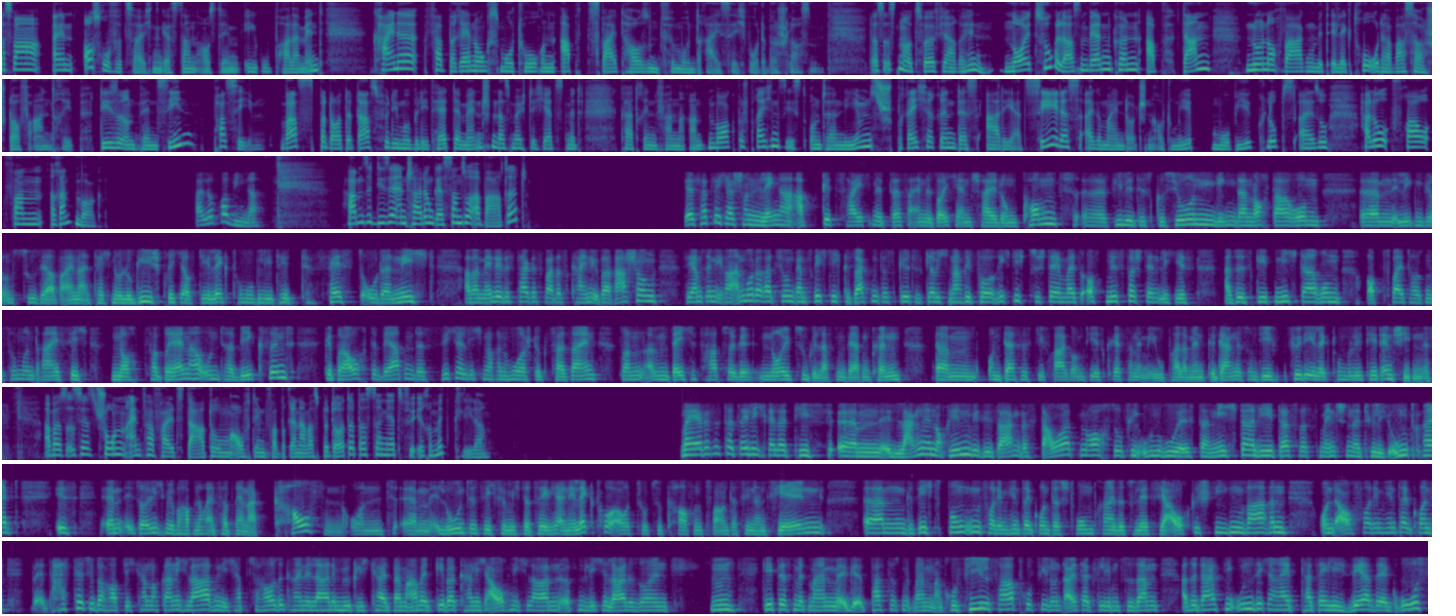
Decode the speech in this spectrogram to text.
Das war ein Ausrufezeichen gestern aus dem EU-Parlament. Keine Verbrennungsmotoren ab 2035 wurde beschlossen. Das ist nur zwölf Jahre hin. Neu zugelassen werden können ab dann nur noch Wagen mit Elektro- oder Wasserstoffantrieb. Diesel und Benzin, passé. Was bedeutet das für die Mobilität der Menschen? Das möchte ich jetzt mit Katrin van Randenborg besprechen. Sie ist Unternehmenssprecherin des ADAC, des Allgemeinen Deutschen Automobilclubs. Also, hallo, Frau van Randenborg. Hallo, Frau Wiener. Haben Sie diese Entscheidung gestern so erwartet? Ja, es hat sich ja schon länger abgezeichnet, dass eine solche Entscheidung kommt. Äh, viele Diskussionen gingen dann noch darum, ähm, legen wir uns zu sehr auf eine Technologie, sprich auf die Elektromobilität fest oder nicht. Aber am Ende des Tages war das keine Überraschung. Sie haben es in Ihrer Anmoderation ganz richtig gesagt und das gilt es, glaube ich, nach wie vor richtig zu stellen, weil es oft missverständlich ist. Also es geht nicht darum, ob 2035 noch Verbrenner unterwegs sind. Gebrauchte werden das sicherlich noch in hoher Stückzahl sein, sondern ähm, welche Fahrzeuge neu zugelassen werden können. Ähm, und das ist die Frage, um die es gestern im EU-Parlament gegangen ist und die für die Elektromobilität entschieden ist. Aber es ist jetzt schon ein Verfallsdatum auf den Verbrenner. Was bedeutet das denn jetzt für Ihre Mitglieder? Naja, das ist tatsächlich relativ ähm, lange noch hin, wie Sie sagen, das dauert noch. So viel Unruhe ist da nicht da. Die, das, was Menschen natürlich umtreibt, ist, ähm, soll ich mir überhaupt noch einen Verbrenner kaufen? Und ähm, lohnt es sich für mich tatsächlich ein Elektroauto zu kaufen, zwar unter finanziellen ähm, Gesichtspunkten, vor dem Hintergrund, dass Strompreise zuletzt ja auch gestiegen waren und auch vor dem Hintergrund, passt das überhaupt? Ich kann noch gar nicht laden. Ich habe zu Hause keine Lademöglichkeit. Beim Arbeitgeber kann ich auch nicht laden. Öffentliche Ladesäulen hm, geht das mit meinem, passt das mit meinem Profil, Fahrprofil und Alltagsleben zusammen? Also da ist die Unsicherheit tatsächlich sehr, sehr groß.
